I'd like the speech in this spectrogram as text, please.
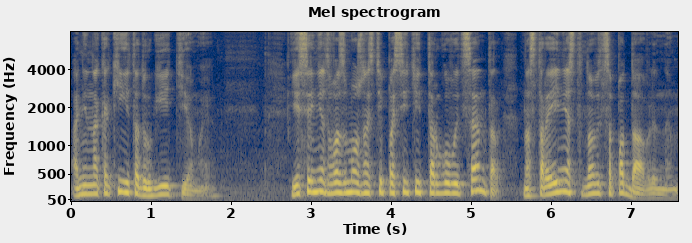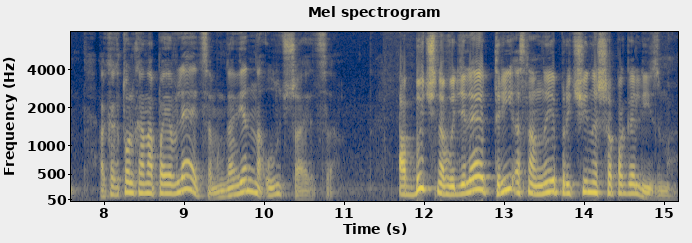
а не на какие-то другие темы. Если нет возможности посетить торговый центр, настроение становится подавленным, а как только она появляется, мгновенно улучшается. Обычно выделяют три основные причины шапоголизма –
